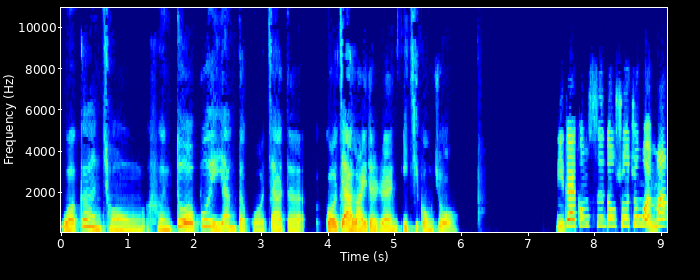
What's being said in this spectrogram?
我跟从很多不一样的国家的国家来的人一起工作。你在公司都说中文吗？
